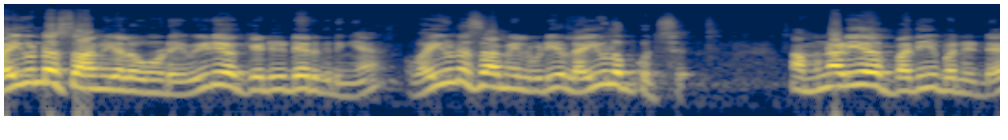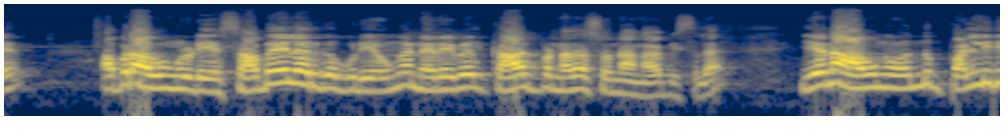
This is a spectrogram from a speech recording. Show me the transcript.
வைகுண்ட சாமிகள் உங்களுடைய வீடியோ கேட்டுக்கிட்டே இருக்கிறீங்க. வைகுண்ட சாமிகள் வீடியோ லைவில் போச்சு. நான் முன்னாடியே அதை பதிவு பண்ணிவிட்டேன் அப்புறம் அவங்களுடைய சபையில் இருக்கக்கூடியவங்க நிறைய பேர் கால் பண்ணாதான் சொன்னாங்க ஆஃபீஸில் ஏன்னா அவங்க வந்து பள்ளி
